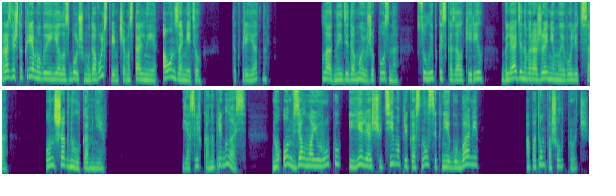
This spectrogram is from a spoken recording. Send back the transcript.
Разве что кремовые ела с большим удовольствием, чем остальные, а он заметил. Так приятно. «Ладно, иди домой, уже поздно», — с улыбкой сказал Кирилл, глядя на выражение моего лица. Он шагнул ко мне. Я слегка напряглась, но он взял мою руку и еле ощутимо прикоснулся к ней губами, а потом пошел прочь.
